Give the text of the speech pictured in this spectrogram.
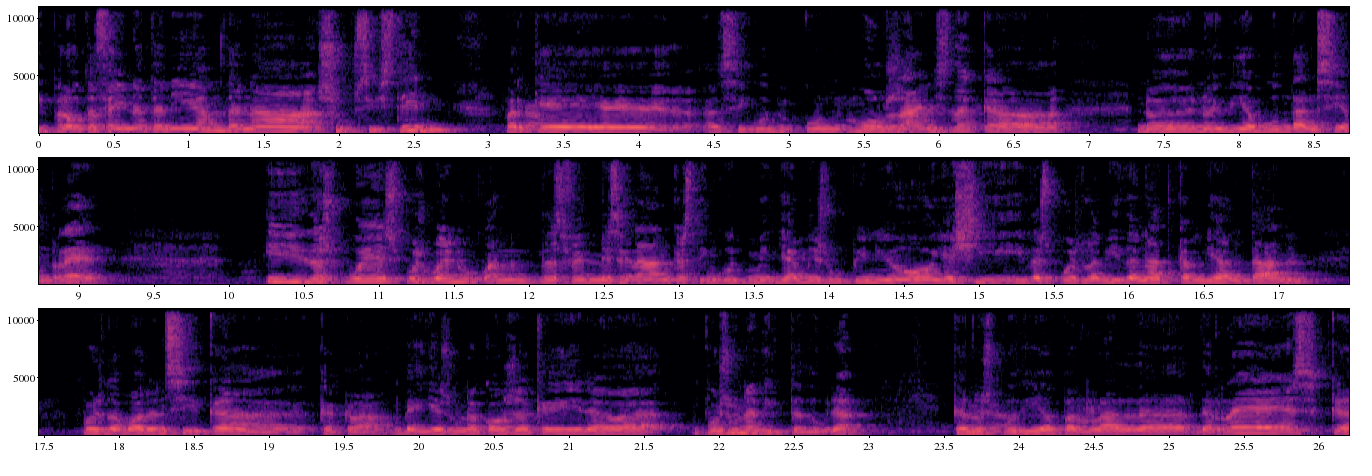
i prou de feina teníem d'anar subsistint, perquè ha sigut un, molts anys de que no, no hi havia abundància en res. I després, doncs, bueno, quan t'has fet més gran, que has tingut ja més opinió i així, i després la vida ha anat canviant tant, doncs llavors sí que, que clar, veies una cosa que era doncs una dictadura, que no es podia parlar de, de res, que,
